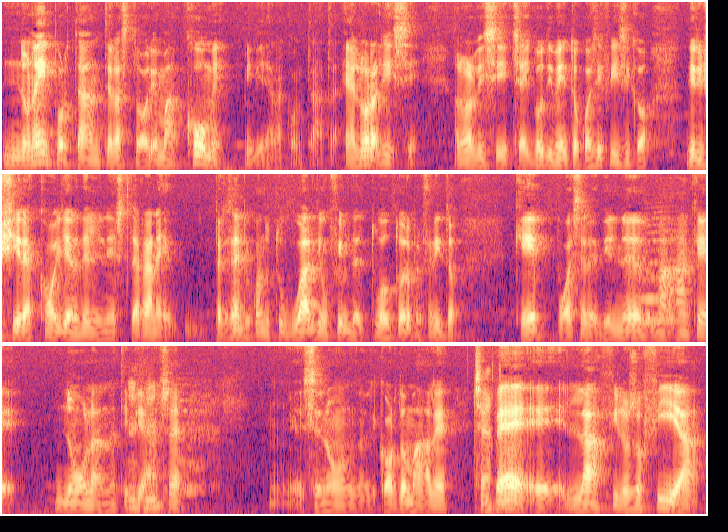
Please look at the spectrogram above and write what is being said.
non è importante la storia, ma come mi viene raccontata. E allora lì sì, allora lì sì, c'è il godimento quasi fisico di riuscire a cogliere delle linee sotterranee. Per esempio, quando tu guardi un film del tuo autore preferito, che può essere Villeneuve, ma anche Nolan ti Mhm. piace, eh, se non ricordo male, Certo. beh, eh, la filosofia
